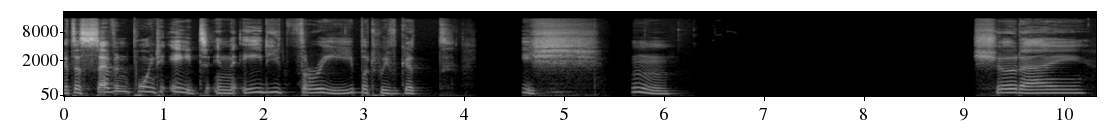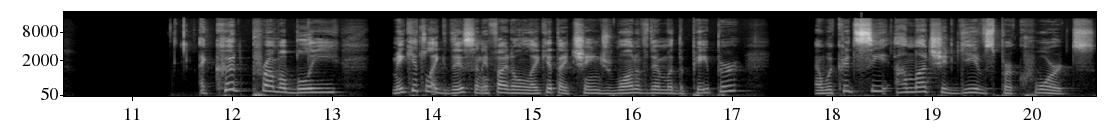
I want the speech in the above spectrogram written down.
it's a 7.8 in 83, but we've got... Eesh. Hmm. Should I... I could probably make it like this, and if I don't like it, I change one of them with the paper, and we could see how much it gives per quartz.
